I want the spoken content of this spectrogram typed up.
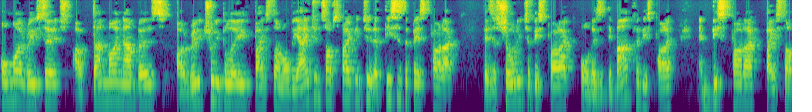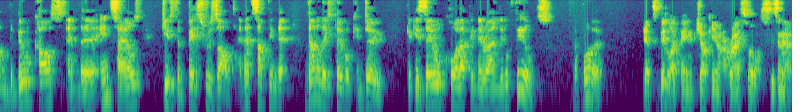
all my research, I've done my numbers, I really truly believe, based on all the agents I've spoken to, that this is the best product. There's a shortage of this product, or there's a demand for this product, and this product, based on the build costs and the end sales, gives the best result. And that's something that none of these people can do because they're all caught up in their own little fields of work. Yeah, it's a bit like being a jockey on a racehorse, isn't it?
